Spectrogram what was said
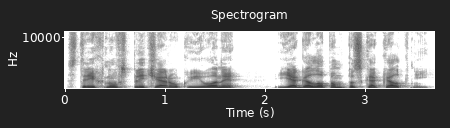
Стряхнув с плеча руку Ионы, я галопом поскакал к ней.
